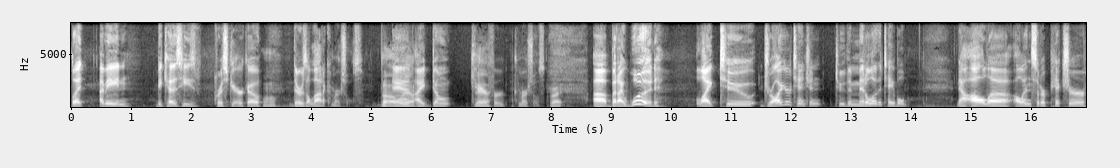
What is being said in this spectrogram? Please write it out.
but I mean, because he's Chris Jericho, there's a lot of commercials, Oh and yeah, I don't care Yeah. for commercials. right. Uh, but I would like to draw your attention to the middle of the table. Now I'll uh, I'll insert a picture,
